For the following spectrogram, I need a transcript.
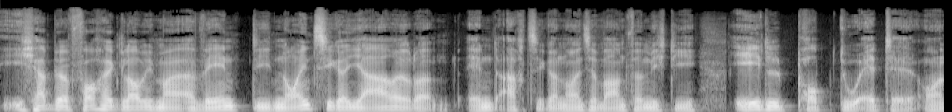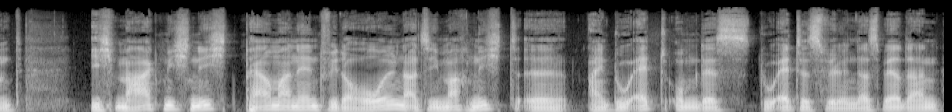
Ich habe ja vorher, glaube ich, mal erwähnt, die 90er Jahre oder End 80er, 90er waren für mich die Edelpop-Duette. Und ich mag mich nicht permanent wiederholen, also ich mache nicht äh, ein Duett um des Duettes willen. Das wäre dann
